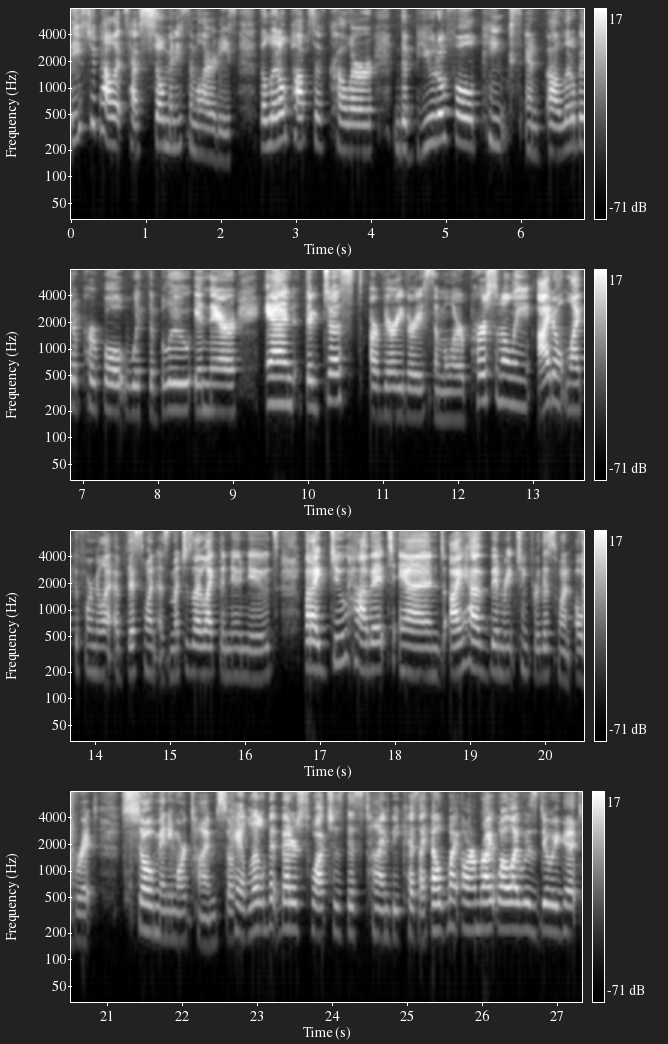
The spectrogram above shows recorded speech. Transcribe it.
these two palettes have so many similarities. The little pops of color the beautiful pinks and a little bit of purple with the blue in there and they just are very very very similar. Personally i don't like the formula of this one as much as i like the new nudes but i do have it and i have been reaching for this one over it so many more times. So okay a little bit better swatches this time because i held my arm right while i was doing it.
